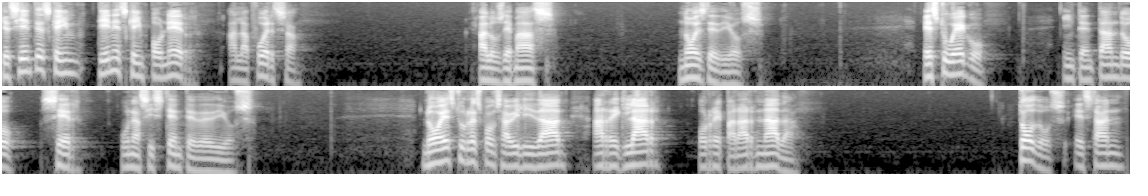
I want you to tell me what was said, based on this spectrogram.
que sientes que tienes que imponer a la fuerza a los demás, no es de Dios. Es tu ego intentando ser un asistente de Dios. No es tu responsabilidad arreglar o reparar nada. Todos están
